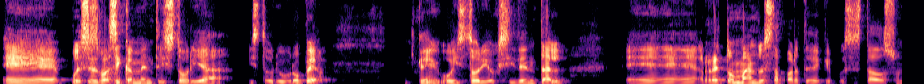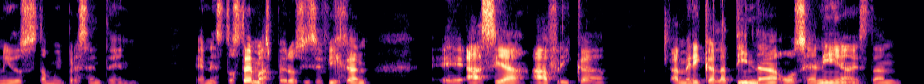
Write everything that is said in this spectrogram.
eh, pues es básicamente historia, historia europea o historia occidental, eh, retomando esta parte de que pues Estados Unidos está muy presente en, en estos temas, pero si se fijan, eh, Asia, África, América Latina, Oceanía, están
